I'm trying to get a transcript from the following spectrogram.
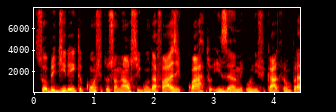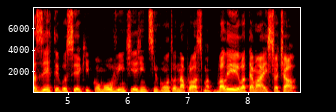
sobre Direito Constitucional, segunda fase, quarto exame unificado. Foi um prazer ter você aqui como ouvinte e a gente se encontra na próxima. Valeu, até mais, tchau, tchau.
